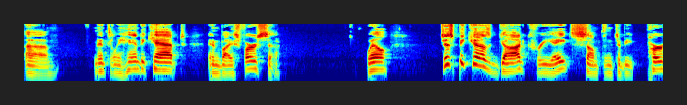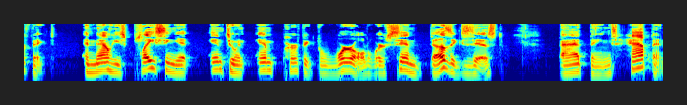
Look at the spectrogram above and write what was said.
uh, mentally handicapped and vice versa? Well, just because God creates something to be perfect and now he's placing it into an imperfect world where sin does exist, bad things happen.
